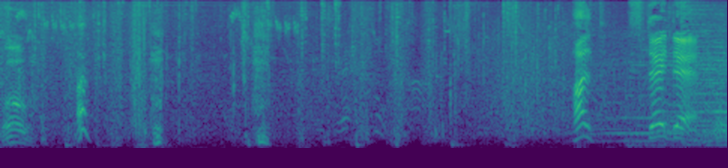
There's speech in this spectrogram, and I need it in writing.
Whoa. Halt! Stay there!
